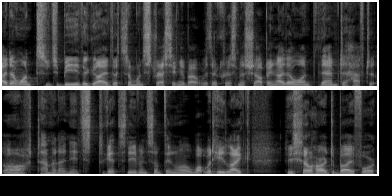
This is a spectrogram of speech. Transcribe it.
I don't want to, to be the guy that someone's stressing about with their Christmas shopping. I don't want them to have to, oh, damn it, I need to get Steven something. Well, what would he like? He's so hard to buy for.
